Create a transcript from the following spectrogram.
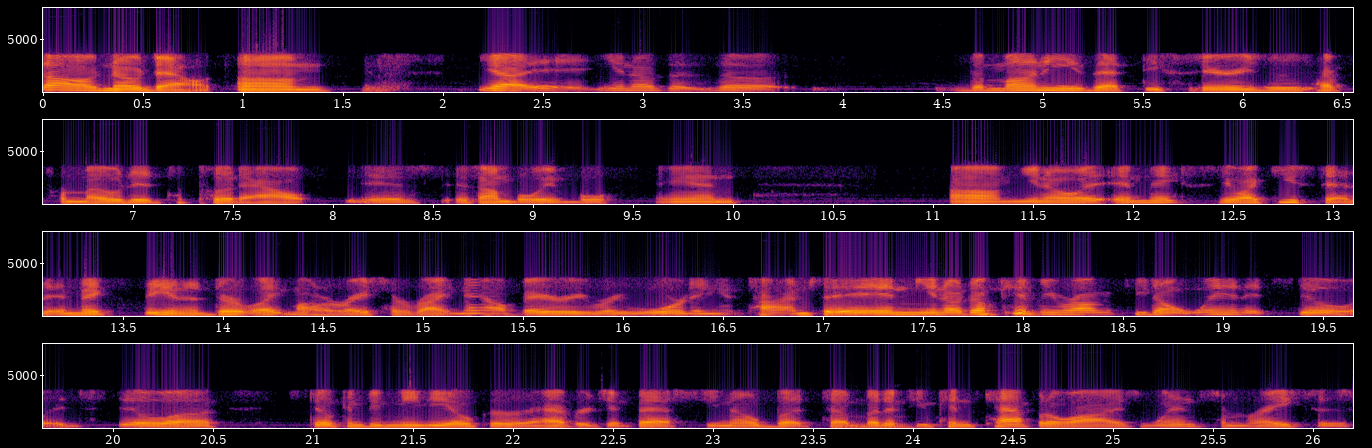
Oh, no doubt. Um, yeah, you know the the the money that these series have promoted to put out is is unbelievable, and um, you know, it, it makes you like you said, it makes being a dirt late model racer right now very rewarding at times. And you know, don't get me wrong, if you don't win, it's still it's still uh still can be mediocre or average at best, you know. But uh, but if you can capitalize, win some races,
